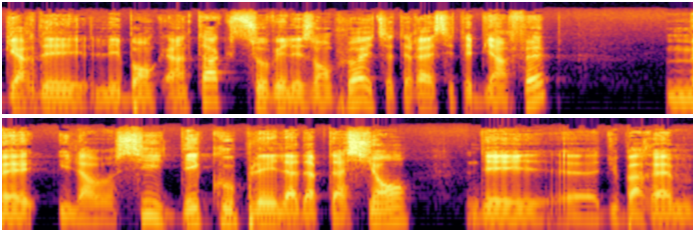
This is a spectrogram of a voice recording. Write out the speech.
garder les banques intactes, sauver les emplois, etc. C'était bien fait, mais il a aussi découplé l'adaptation euh, du barème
